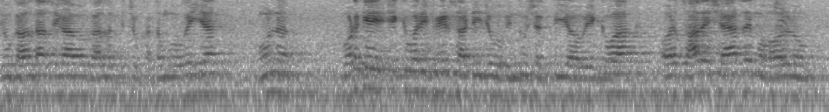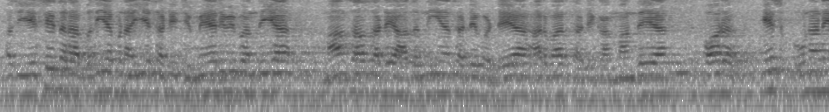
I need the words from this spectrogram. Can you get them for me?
ਜੋ ਗੱਲ ਦਾ ਸੀਗਾ, ਉਹ ਗੱਲ ਵਿੱਚੋਂ ਖਤਮ ਹੋ ਗਈ ਆ। ਹੁਣ ਮੁੜ ਕੇ ਇੱਕ ਵਾਰੀ ਫੇਰ ਸਾਡੀ ਜੋ ਹਿੰਦੂ ਸ਼ਕਤੀ ਆ, ਉਹ ਇੱਕ ਵਾ ਔਰ ਸਾਰੇ ਸ਼ਹਿਰ ਦੇ ਮਾਹੌਲ ਨੂੰ ਅਸੀਂ ਇਸੇ ਤਰ੍ਹਾਂ ਵਧੀਆ ਬਣਾਈਏ, ਸਾਡੀ ਜ਼ਿੰਮੇਵਾਰੀ ਵੀ ਬਣਦੀ ਆ। ਮਾਨ ਸਾਹਿਬ ਸਾਡੇ ਆਦਰਨੀ ਆ, ਸਾਡੇ ਵੱਡੇ ਆ, ਹਰ ਵਾਰ ਸਾਡੇ ਕੰਮ ਆਉਂਦੇ ਆ। ਔਰ ਇਸ ਉਹਨਾਂ ਨੇ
